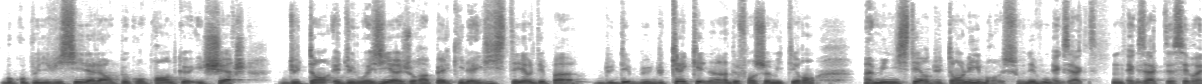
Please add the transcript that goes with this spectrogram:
beaucoup plus difficile. Et là, on peut comprendre qu'ils cherchent du temps et du loisir. Et je rappelle qu'il a existé au départ du début du quinquennat de François Mitterrand un ministère du temps libre, souvenez-vous. Exact, exact, c'est vrai.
